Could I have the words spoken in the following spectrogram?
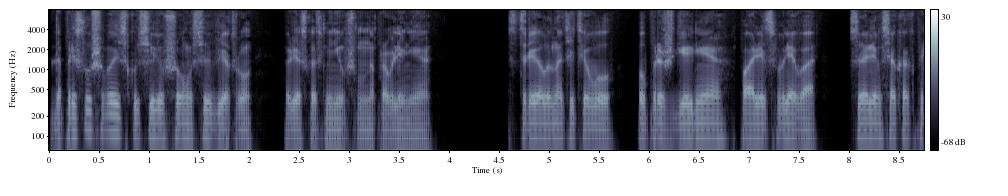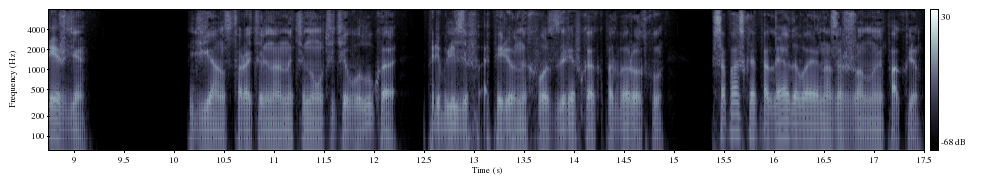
Да прислушиваясь к усилившемуся ветру, резко сменившему направление. «Стрелы на тетиву, упреждение, палец влево, целимся как прежде». Дьян старательно натянул тетиву лука, приблизив оперенный хвост древка к подбородку, с опаской поглядывая на зажженную паклю.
